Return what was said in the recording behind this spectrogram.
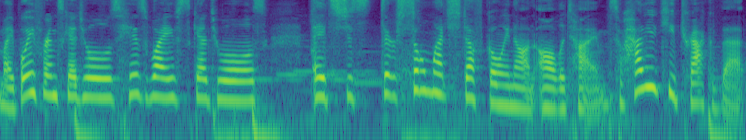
my boyfriend's schedules, his wife's schedules. It's just there's so much stuff going on all the time. So how do you keep track of that?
